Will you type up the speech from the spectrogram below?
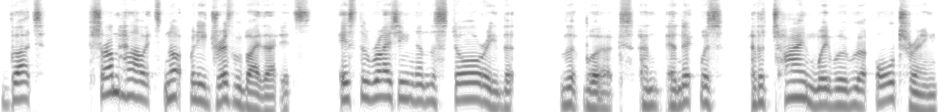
but somehow it's not really driven by that. It's it's the writing and the story that that works. And and it was at a time when we were altering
